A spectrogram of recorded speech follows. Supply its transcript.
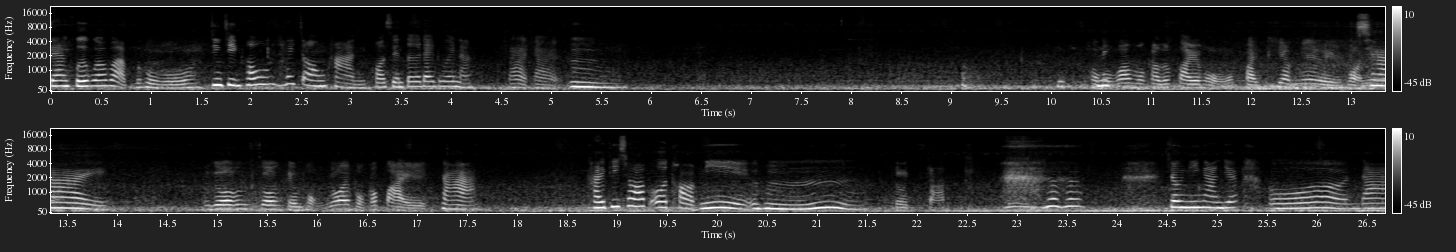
แจ้งปุ๊บก็แบบโอ้โห จริง ๆ เขาให้จองผ่าน call center ได้ด้วยนะ ใช่ใช่อืม ผมนี่บอกว่าวงการรถไฟโหไฟเพียบแน่เลยบอกเลยใช่รวมรวมถึงผมด้วยผมก็ไปค่ะใครที่ชอบโอท็อปนี่ อือหือโดนจัดช่วงนี้งานเยอะ โอ้ได้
